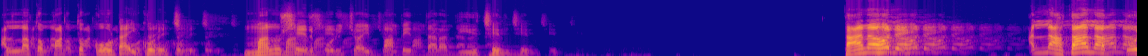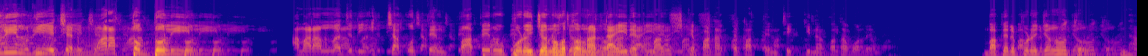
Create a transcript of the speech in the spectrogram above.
আল্লাহ তো পার্থক্য ওটাই করেছে। মানুষের পরিচয় বাপের দ্বারা দিয়েছেন। তা না হলে আল্লাহ তাআলা দলিল দিয়েছেন, মারাত্মক দলিল। আমার আল্লাহ যদি ইচ্ছা করতেন বাপের প্রয়োজন হতো না, ডাইরেক্ট মানুষকে পাঠাতে পারতেন, ঠিক কিনা কথা বলেন? বাপের প্রয়োজন হতো? না।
